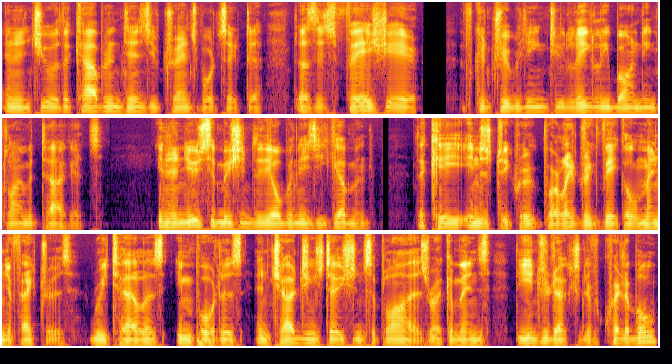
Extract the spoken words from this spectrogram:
and ensure the carbon intensive transport sector does its fair share of contributing to legally binding climate targets. In a new submission to the Albanese government, the key industry group for electric vehicle manufacturers, retailers, importers, and charging station suppliers recommends the introduction of credible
